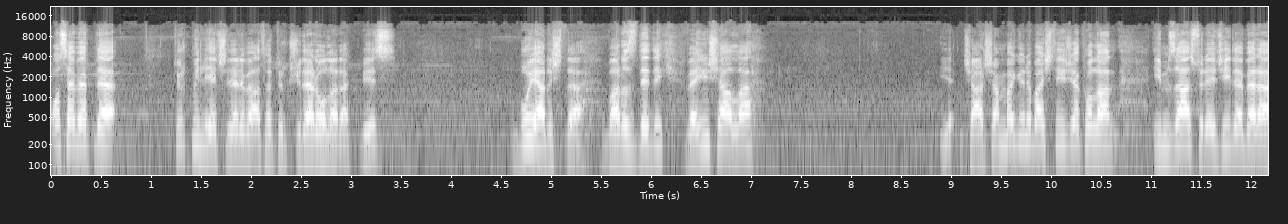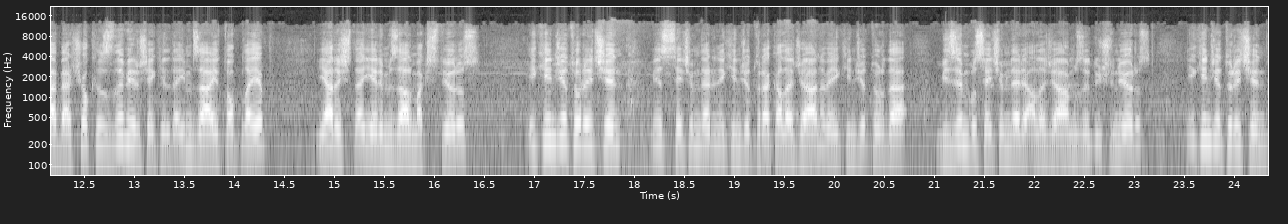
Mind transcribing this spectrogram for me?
O sebeple Türk milliyetçileri ve Atatürkçüler olarak biz bu yarışta varız dedik ve inşallah çarşamba günü başlayacak olan imza süreciyle beraber çok hızlı bir şekilde imzayı toplayıp yarışta yerimizi almak istiyoruz. İkinci tur için biz seçimlerin ikinci tura kalacağını ve ikinci turda bizim bu seçimleri alacağımızı düşünüyoruz. İkinci tur için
